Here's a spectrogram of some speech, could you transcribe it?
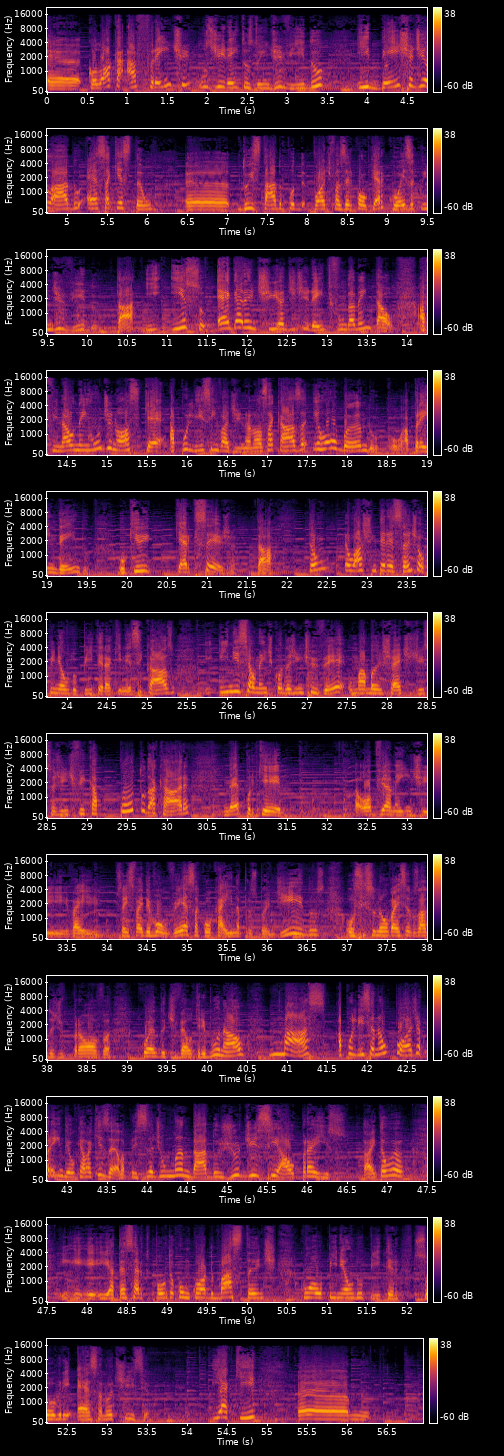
é, coloca à frente os direitos do indivíduo e deixa de lado essa questão Uh, do Estado pode fazer qualquer coisa com o indivíduo, tá? E isso é garantia de direito fundamental. Afinal, nenhum de nós quer a polícia invadindo a nossa casa e roubando ou apreendendo o que quer que seja, tá? Então, eu acho interessante a opinião do Peter aqui nesse caso inicialmente, quando a gente vê uma manchete disso, a gente fica puto da cara, né? Porque obviamente vai não sei se vai devolver essa cocaína para os bandidos ou se isso não vai ser usado de prova quando tiver o tribunal, mas a polícia não pode apreender o que ela quiser, ela precisa de um mandado judicial para isso. Tá? Então eu e, e, e, até certo ponto eu concordo bastante com a opinião do Peter sobre essa notícia. E aqui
